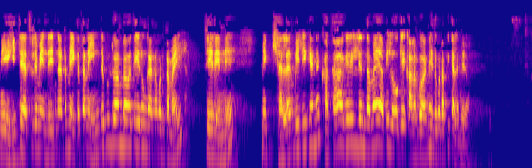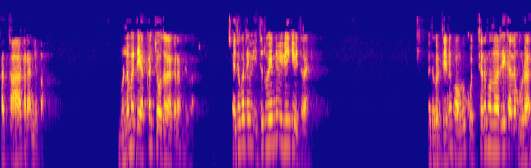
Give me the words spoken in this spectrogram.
මේ හිත ඇතුලේ මේ දෙන්නට මේක තන ඉන්න පුළුවන් බව තේරුම් ගන්නකොට තමයි තේරෙන්නේ මේ කැළඹිලි ගැන කතා කරILLෙන් තමයි අපි ලෝකේ කලඹවන්නේ. එතකොට අපි කැළඹෙනවා. කතා කරන්න එපා. මොනම දෙයක්වත් චෝදනා කරන්න එපා. එතකොට ඉතුරු වෙන්නේ විවේකී විතරයි. එතකොට තියෙන කවුරු කොච්චර මොනවාරි කලඹුරා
